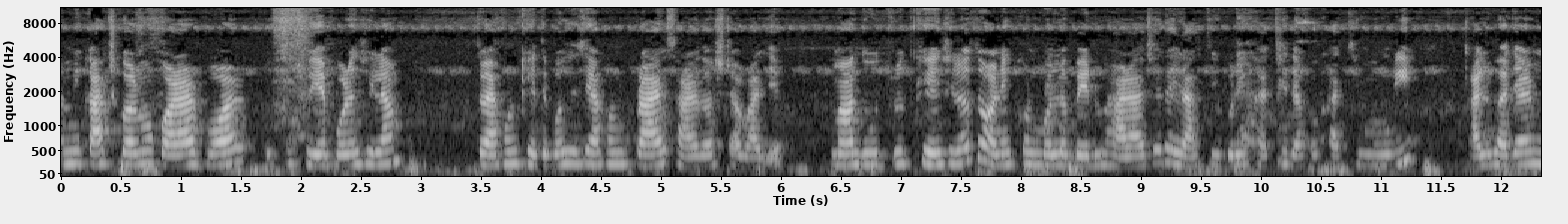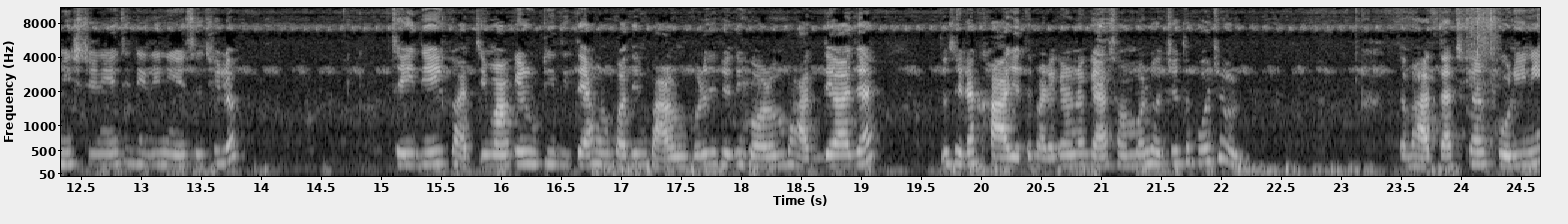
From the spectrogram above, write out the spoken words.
আমি কাজকর্ম করার পর একটু শুয়ে পড়েছিলাম। তো এখন খেতে বসেছি, এখন প্রায় সাড়ে দশটা বাজে। মা দুধ দুধ খেয়েছিল তো, অনেকক্ষণ বলল বেড ভাড়া আছে, তাই রাত্রি করেই খাচ্ছি। দেখো, খাচ্ছি মুড়ি, আলু ভাজা আর মিষ্টি নিয়েছি, দিদি নিয়ে এসেছিল। সেই দিয়েই খাচ্ছি। মাকে রুটি দিতে এখন কদিন বারণ করেছে, যদি গরম ভাত দেওয়া যায়, তো সেটা খাওয়া যেতে পারে। কেননা গ্যাস অম্বল হচ্ছে তো প্রচুর। তো ভাত আজকে আর করিনি।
